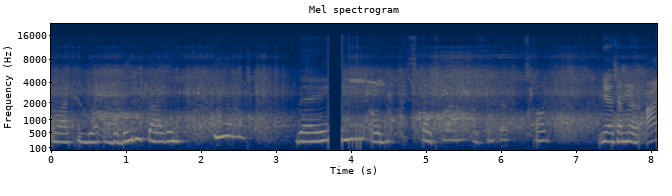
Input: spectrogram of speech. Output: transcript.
so I can get the baby dragon and they um Sultan, I think that's called. Yes, I'm gonna. I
